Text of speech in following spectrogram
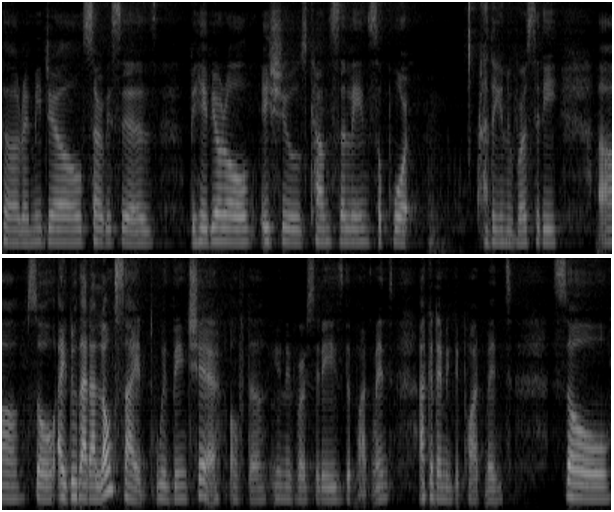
uh, remedial services, behavioral issues, counseling, support at the university. Uh, so I do that alongside with being chair of the university's department, academic department. So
